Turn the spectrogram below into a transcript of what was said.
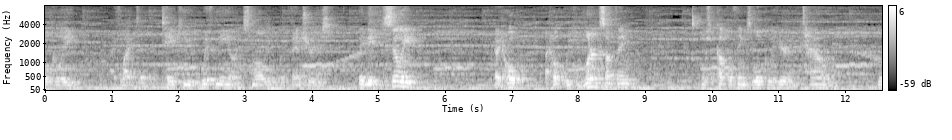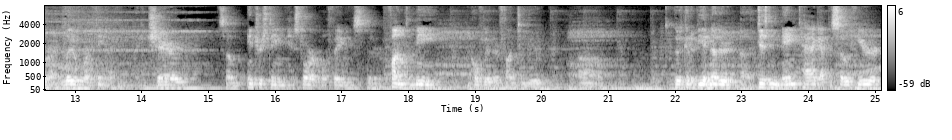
locally. I'd like to take you with me on small little adventures. They may be silly. I hope. I hope we can learn something. There's a couple things locally here in the town where I live where I think I can, I can share some interesting historical things that are fun to me and hopefully they're fun to you. Um, there's going to be another uh, Disney name tag episode here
